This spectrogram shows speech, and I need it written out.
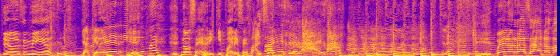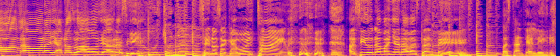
Dios mío. Ya No quedé. sé, Ricky, ¿cómo es? No sé, Ricky, parece falso. Parece falso. Bueno, raza, nos vamos ahora, ya nos vamos, ya ahora sí. Se nos acabó el time. Ha sido una mañana bastante, bastante alegre.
